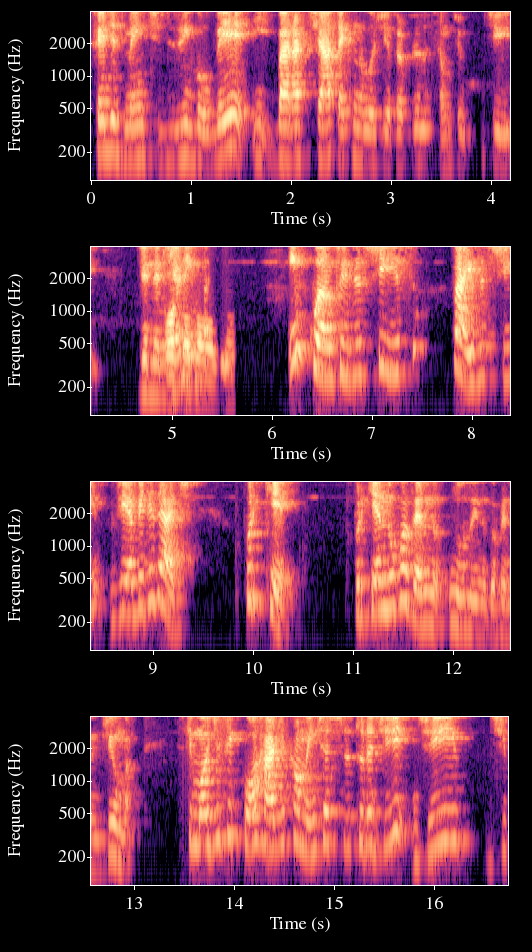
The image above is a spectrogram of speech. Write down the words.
felizmente, desenvolver e baratear a tecnologia para a produção de, de, de energia limpa. Enquanto existir isso, vai existir viabilidade. Por quê? Porque no governo Lula e no governo Dilma se modificou radicalmente a estrutura de, de, de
